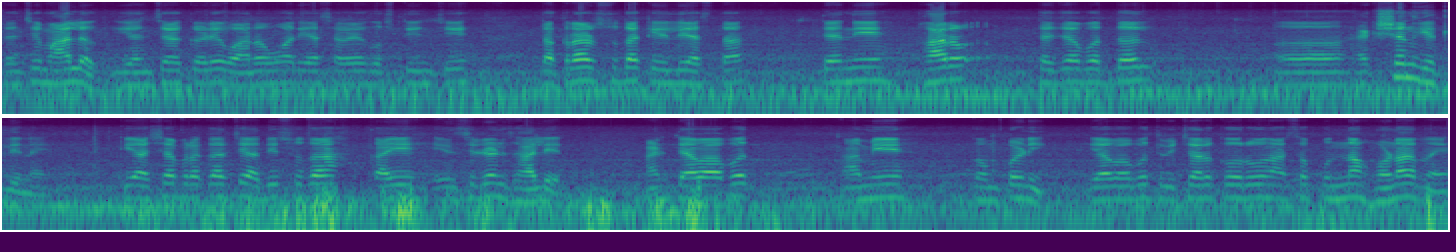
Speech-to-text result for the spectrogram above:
त्यांचे मालक यांच्याकडे वारंवार या सगळ्या गोष्टींची तक्रारसुद्धा केली असता त्यांनी फार त्याच्याबद्दल ॲक्शन घेतली नाही. की अशा प्रकारचे आधीसुद्धा काही इन्सिडेंट झालेत. आणि त्याबाबत आम्ही कंपनी याबाबत विचार करून असं पुन्हा होणार नाही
